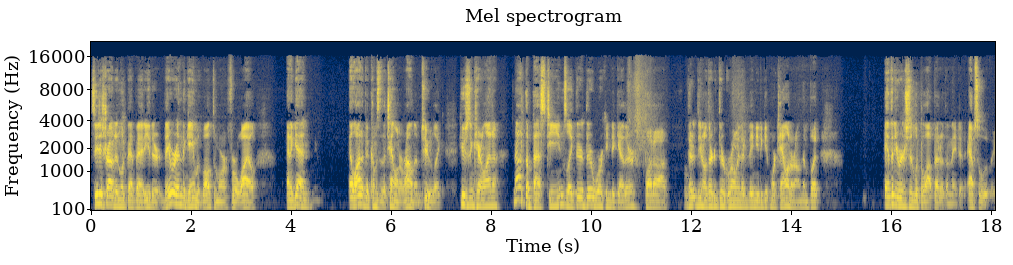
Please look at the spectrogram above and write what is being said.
CJ Stroud didn't look that bad either. They were in the game with Baltimore for a while, and again, a lot of it comes to the talent around them too. Like Houston, Carolina, not the best teams. Like they're they're working together, but uh, they're you know they're they're growing. They're, they need to get more talent around them. But Anthony Richardson looked a lot better than they did. Absolutely,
